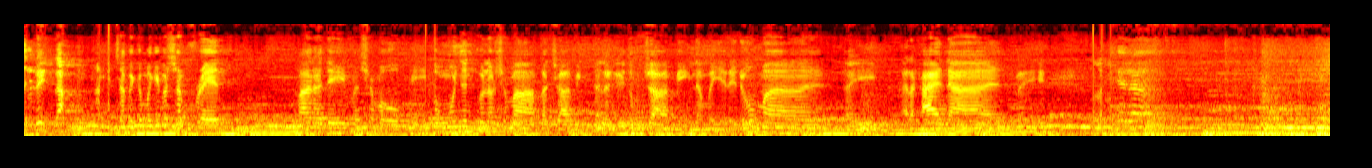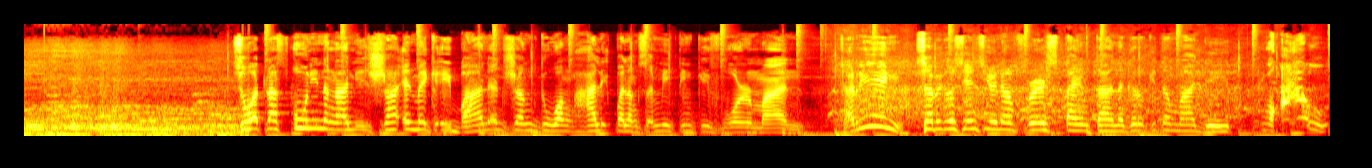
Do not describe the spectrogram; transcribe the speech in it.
Dali lang. Sabi ko, mag-iba siyang friend para di man siya ma-OP. Tungunyan ko lang siya makaka-jamming talaga. Itong jamming na may renuman, may arakanan, So at last, uni na nga siya and may kaibanan siyang duwang halik pa lang sa meeting kay Foreman. Charing! Sabi ko, since yun ang first time ta, nagkaroon kita ma-date. Wow!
